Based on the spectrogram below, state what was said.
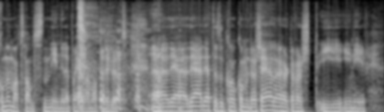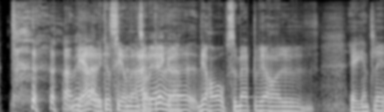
kommer Mats Hansen inn i det på en eller annen måte til slutt. Eh, det, er, det er dette som kommer til å skje. Det har jeg hørt det først i, i NIR. Mer er det ikke å si om den Nei, saken. Vi har oppsummert Vi har egentlig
